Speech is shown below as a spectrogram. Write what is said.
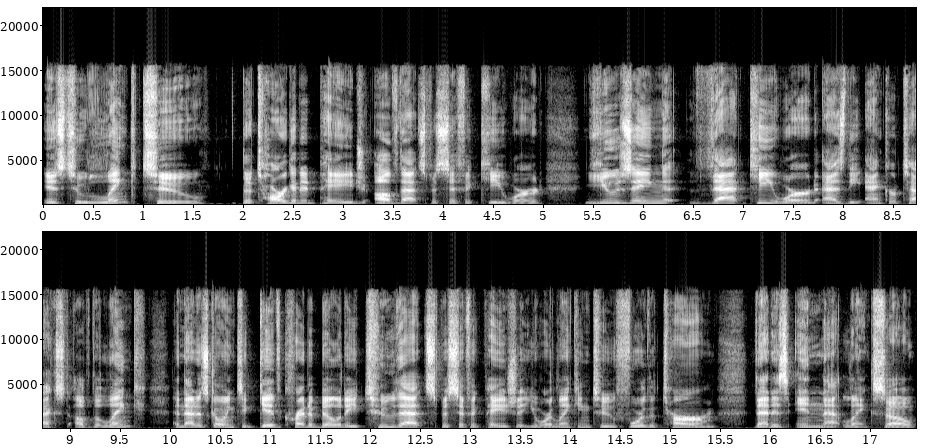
is to link to the targeted page of that specific keyword using that keyword as the anchor text of the link, and that is going to give credibility to that specific page that you are linking to for the term that is in that link. So,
